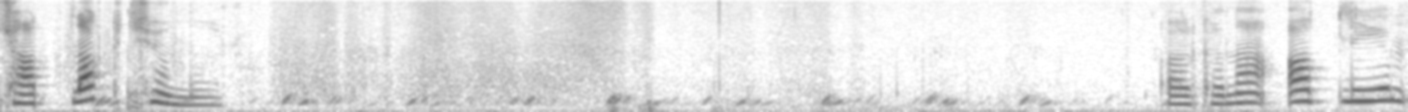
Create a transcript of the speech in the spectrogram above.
Çatlak çamur. Arkana atlayayım.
